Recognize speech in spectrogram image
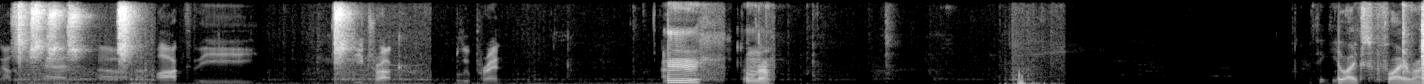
now that we had uh, unlocked sea truck blueprint, Hmm. Don't know. I think he likes to fly around.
